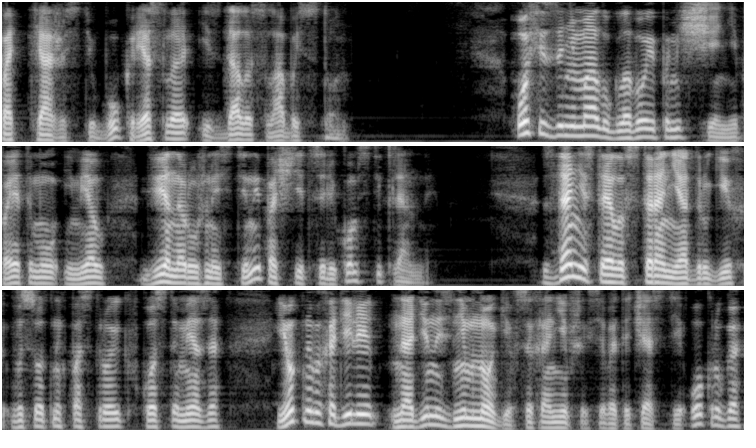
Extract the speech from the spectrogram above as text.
Под тяжестью Бу кресло издало слабый стон. Офис занимал угловое помещение, поэтому имел две наружные стены почти целиком стеклянные. Здание стояло в стороне от других высотных построек в Коста-Меза, и окна выходили на один из немногих сохранившихся в этой части округа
